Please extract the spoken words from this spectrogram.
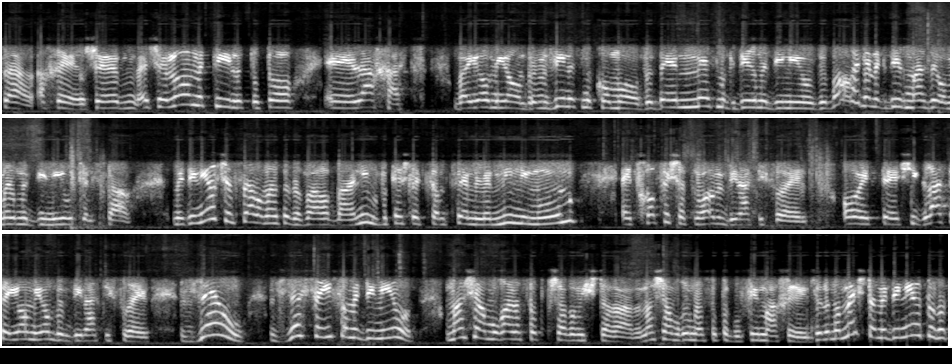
שר אחר ש, שלא מטיל את אותו אה, לחץ ביום יום ומבין את מקומו ובאמת מגדיר מדיניות ובואו רגע נגדיר מה זה אומר מדיניות של שר מדיניות של שר אומרת את הדבר הבא אני מבקש לצמצם למינימום את חופש התנועה במדינת ישראל או את אה, שגרת היום-יום במדינת ישראל. זהו, זה סעיף המדיניות. מה שאמורה לעשות עכשיו המשטרה ומה שאמורים לעשות הגופים האחרים זה לממש את המדיניות הזאת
